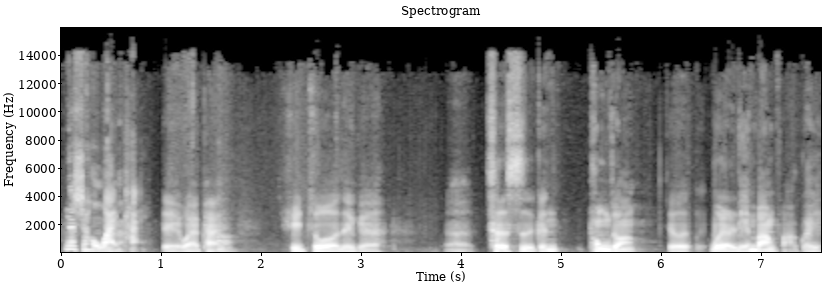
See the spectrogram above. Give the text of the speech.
那时候外派，呃、对外派、哦、去做这个呃测试跟碰撞，就为了联邦法规。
